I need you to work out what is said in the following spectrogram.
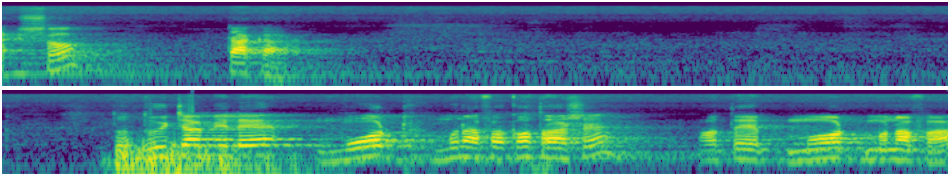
একশো টাকা। তো দুইটা মিলে মোট মুনাফা কত আসে? অতএব মোট মুনাফা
